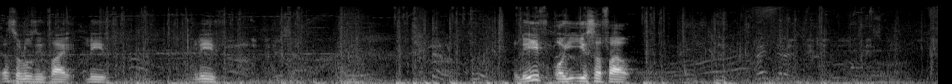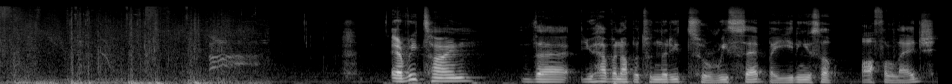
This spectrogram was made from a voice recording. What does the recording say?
That's a losing fight. Leave. Leave. Leave or get yourself out. Every time that you have an opportunity to reset by eating yourself off a ledge,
